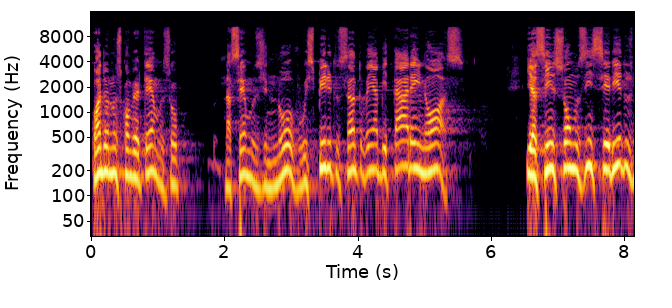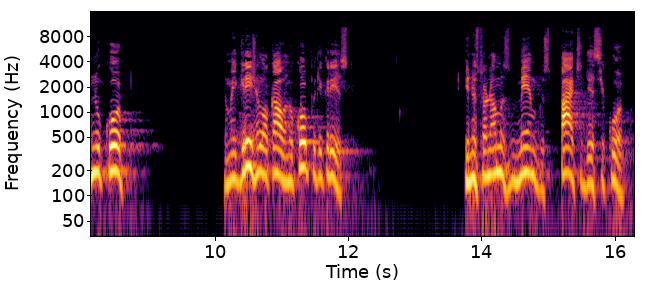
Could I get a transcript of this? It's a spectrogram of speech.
Quando nos convertemos ou nascemos de novo, o Espírito Santo vem habitar em nós. E assim somos inseridos no corpo, numa igreja local, no corpo de Cristo. E nos tornamos membros, parte desse corpo.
